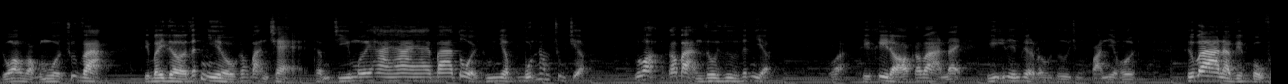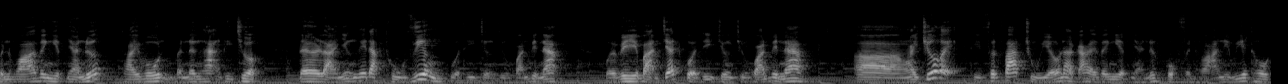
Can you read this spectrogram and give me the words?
đúng không? Hoặc mua chút vàng. Thì bây giờ rất nhiều các bạn trẻ thậm chí mới 22 23 tuổi thu nhập 4 50 triệu đúng không các bạn dôi dư rất nhiều đúng không thì khi đó các bạn lại nghĩ đến việc đầu tư chứng khoán nhiều hơn. Thứ ba là việc cổ phần hóa doanh nghiệp nhà nước thoái vốn và nâng hạng thị trường. Đây là những cái đặc thù riêng của thị trường chứng khoán Việt Nam. Bởi vì bản chất của thị trường chứng khoán Việt Nam à, ngày trước ấy thì xuất phát chủ yếu là các cái doanh nghiệp nhà nước cổ phần hóa niêm yết thôi.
